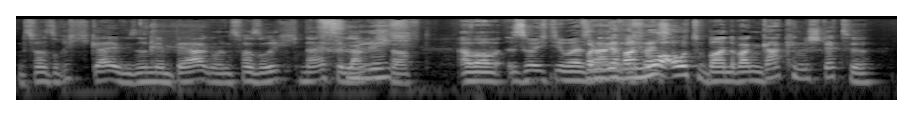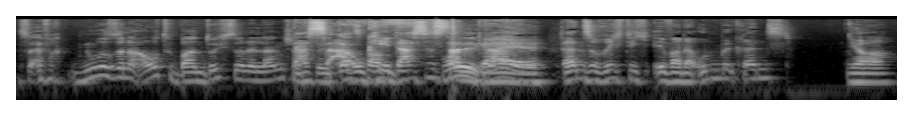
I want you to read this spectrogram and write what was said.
und es war so richtig geil, wie so in den Bergen und es war so richtig nice Fühl ich. Landschaft. Aber soll ich dir mal allem, sagen, da war ich nur weiß- Autobahn, da waren gar keine Städte. Es war einfach nur so eine Autobahn durch so eine Landschaft. das, ah, okay, das ist dann geil. Dann so richtig, war da unbegrenzt? Ja,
